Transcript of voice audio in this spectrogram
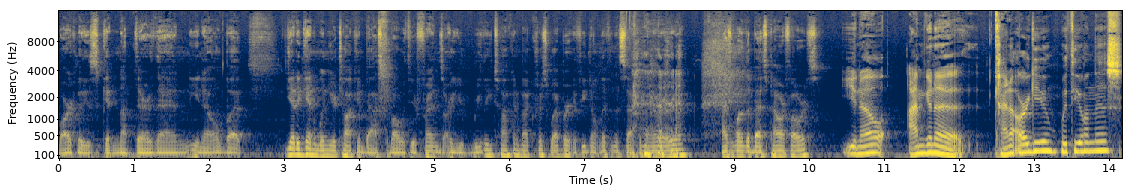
Barkley's getting up there then you know, but yet again when you're talking basketball with your friends, are you really talking about Chris Webber if you don't live in the Sacramento area as one of the best power forwards? You know, I'm going to kind of argue with you on this.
